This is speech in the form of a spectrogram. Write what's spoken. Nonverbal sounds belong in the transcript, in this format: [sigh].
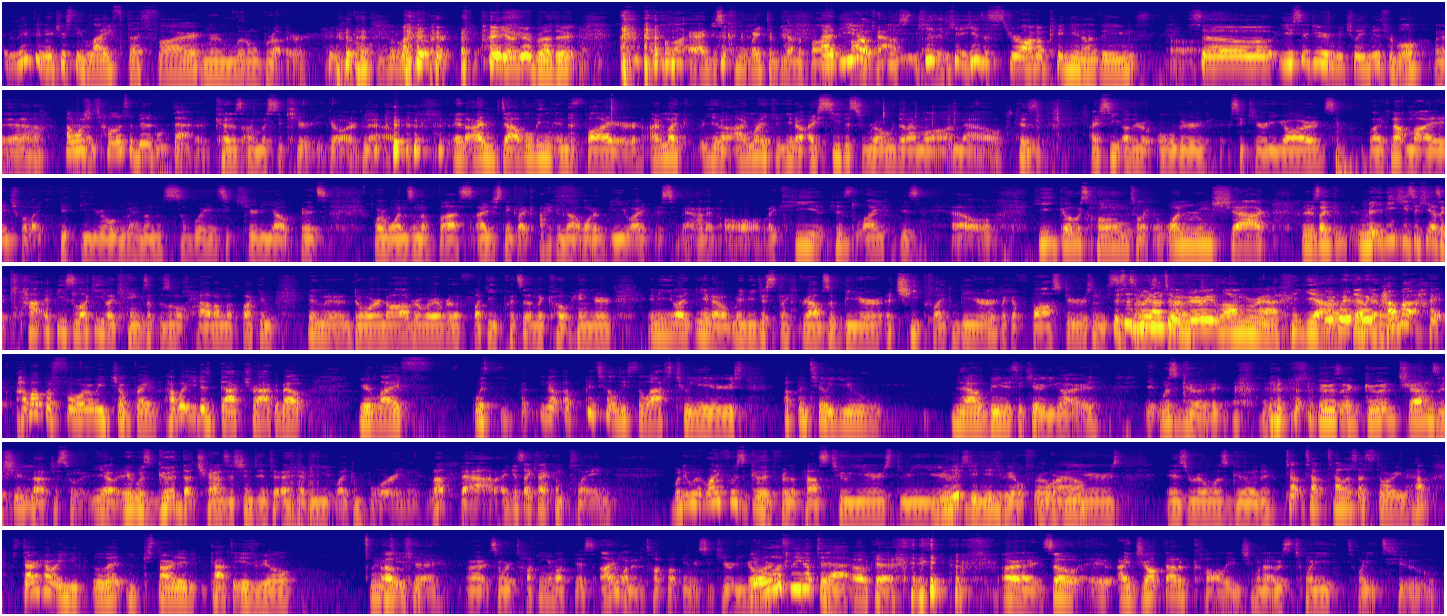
lived an interesting life thus far her little brother. [laughs] Little, little brother. [laughs] my younger brother I just couldn't wait to be on the po- [laughs] and you know podcast. he, he, he has a strong opinion on things Uh, so you said you're mutually miserable yeah. i want you to tell us a bit about that because I'm a security guard now, [laughs] and I'm dabbling in fire. I'm like, you know, I'm like, you know, I see this road that I'm on now because I see other older security guards, like not my age, but like 50 year old men on the subway in security outfits, or ones on the bus. I just think like I do not want to be like this man at all. Like he, his life is hell. He goes home to like a one room shack. There's like maybe he's he has a cat if he's lucky. Like hangs up his little hat on the fucking in the doorknob or wherever the fuck he puts it in the coat hanger. And he like you know maybe just like grabs a beer, a cheap like beer, like a Foster's, and he this is going on to a very long rant [laughs] Yeah, wait, wait, wait. how about how about before we jump right how about you just backtrack about your life with you know up until at least the last two years up until you now being a security guard It was good. [laughs] it was a good transition, not just you know, it was good that transitioned into a heavy like boring. Not bad. I guess I can't complain. But it life was good for the past two years, three years. you lived in israel for a while years. Israel was good. tell, tell, tell us that story how, start how you let you started got to israel Went to Israel. All right. So we're talking about this. I wanted to talk about being a security Yeah, guard. well, let's lead up to that Okay. [laughs] All right. So uh, I dropped out of college when I was 20, 22.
